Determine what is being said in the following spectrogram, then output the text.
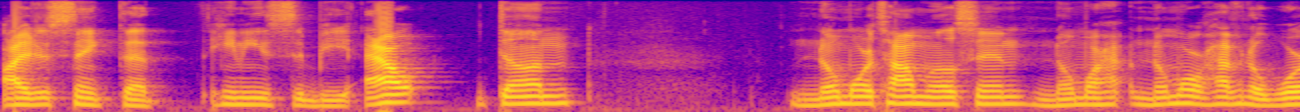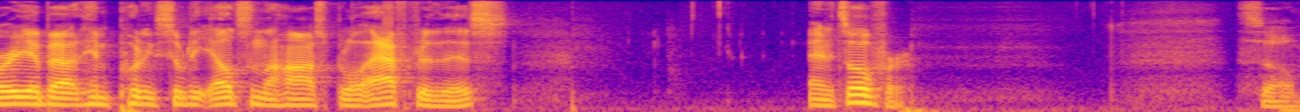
I just think that he needs to be out, done. No more Tom Wilson. No more. No more having to worry about him putting somebody else in the hospital after this. And it's over. So,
